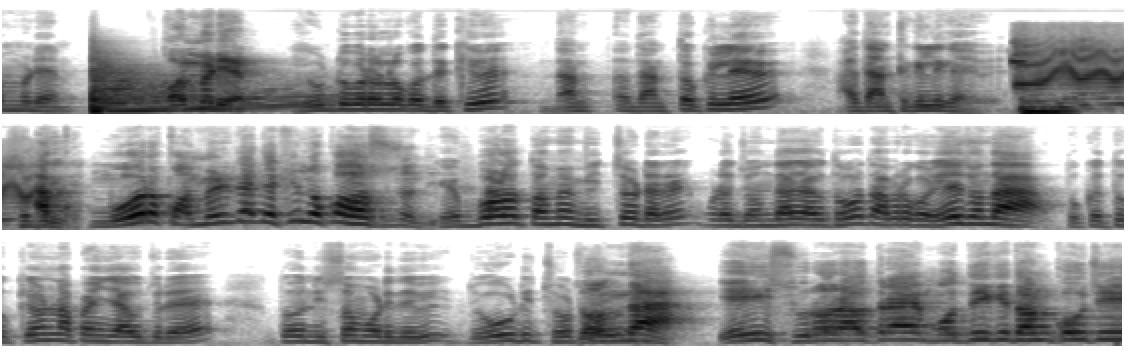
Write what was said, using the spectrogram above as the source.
କମେଡ଼ିଆନ୍ କମେଡ଼ିଆନ୍ ୟୁଟ୍ୟୁବର ଲୋକ ଦେଖିବେ ଦାନ୍ତ କିଲେଇବେ ଆଉ ଦାନ୍ତକିଲି ଖାଇବେ ମୋର କମେଡ଼ିଟା ଦେଖି ଲୋକ ହସୁଛନ୍ତି କେବଳ ତମେ ମିଛଟାରେ ଗୋଟେ ଜନ୍ଦା ଯାଉଥିବ ତାପରେ ଏ ଜନ୍ଦା ତୁ ତୁ କେଉଁନା ପାଇଁ ଯାଉଛୁ ରେ ତୋ ନିଶ ମୋଡ଼ିଦେବି ଯୋଉଠି ଛୋଟ ଜନ୍ଦା ଏଇ ସୁର ରାଉତରାୟ ମୋଦିକି ଧମକଉଛି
